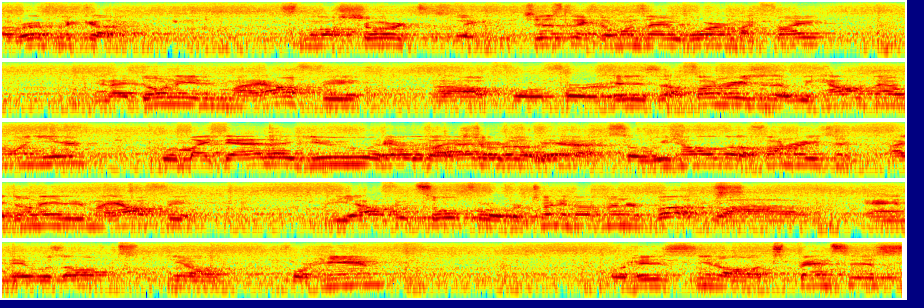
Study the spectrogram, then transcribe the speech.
a replica, small shorts, it's like just like the ones I wore in my fight. And I donated my outfit uh, for for his uh, fundraiser that we held that one year. With my Dana, you, and all the Everybody fighters. showed up, yeah. So we held a fundraiser. I donated my outfit. The outfit sold for over 2,500 bucks. Wow. And it was all, you know, for him, for his, you know, expenses,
